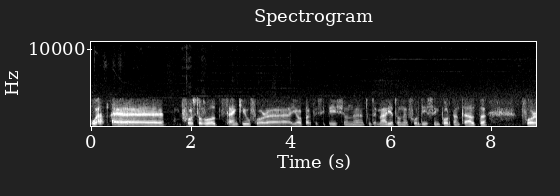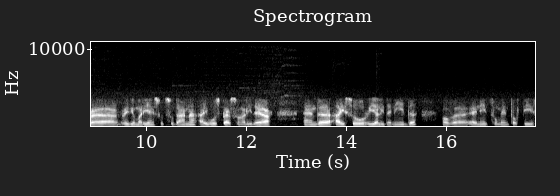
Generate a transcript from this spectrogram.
Well, uh, first of all, thank you for uh, your participation uh, to the marathon and for this important help for uh, Radio Maria in South Sudan. I was personally there, and uh, I saw really the need of uh, an instrument of peace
